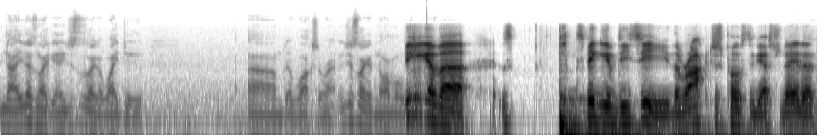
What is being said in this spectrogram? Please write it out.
No, he doesn't like it. He just looks like a white dude um, that walks around. He's just like a normal. Speaking of uh, speaking of DC, The Rock just posted yesterday that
